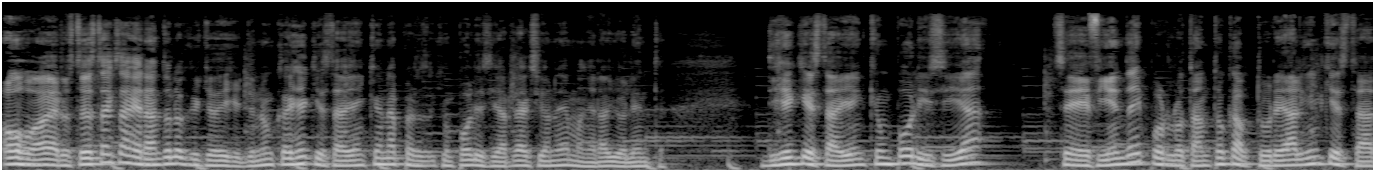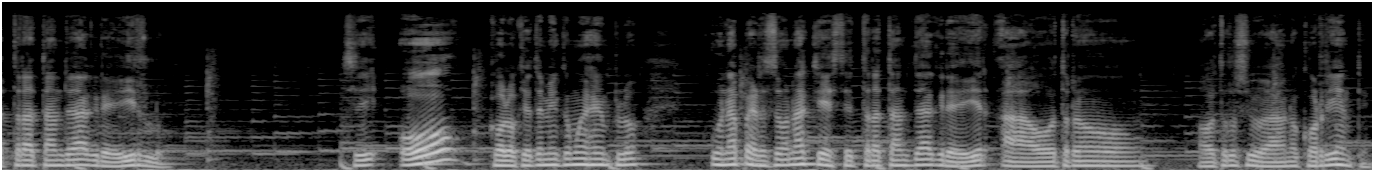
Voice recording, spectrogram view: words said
Ojo, a ver, usted está exagerando lo que yo dije. Yo nunca dije que está bien que, una que un policía reaccione de manera violenta. Dije que está bien que un policía se defienda y por lo tanto capture a alguien que está tratando de agredirlo. ¿Sí? O, coloqué también como ejemplo, una persona que esté tratando de agredir a otro, a otro ciudadano corriente.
